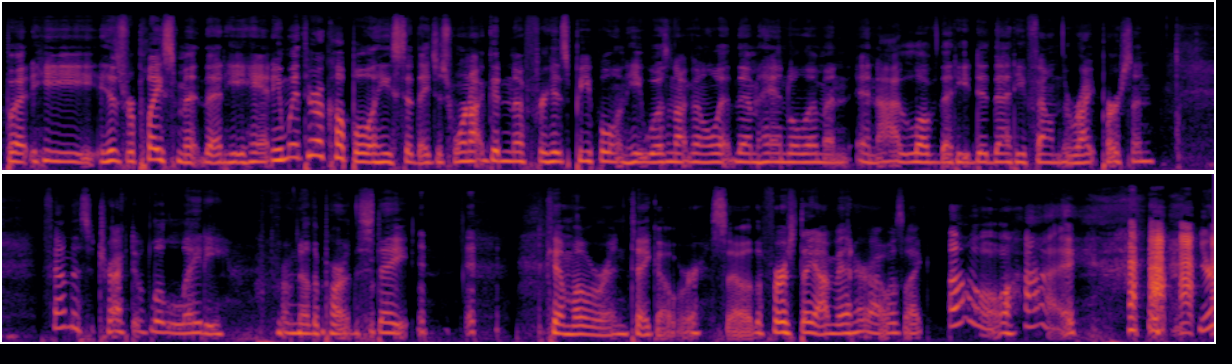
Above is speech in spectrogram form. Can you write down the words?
But he his replacement that he had, he went through a couple and he said they just were not good enough for his people and he was not going to let them handle them and and I love that he did that. He found the right person found this attractive little lady from another part of the state to come over and take over. So the first day I met her, I was like, "Oh, hi, you're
